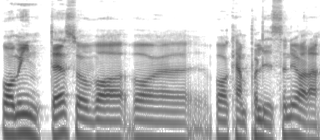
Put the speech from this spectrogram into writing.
Och om inte så vad, vad, vad kan polisen göra?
